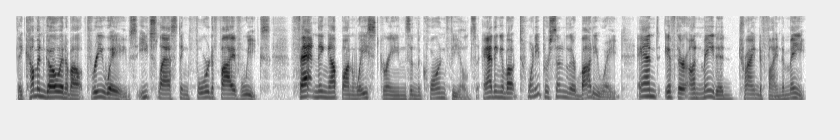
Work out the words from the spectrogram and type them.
They come and go in about three waves, each lasting four to five weeks, fattening up on waste grains in the cornfields, adding about 20% of their body weight, and, if they're unmated, trying to find a mate.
